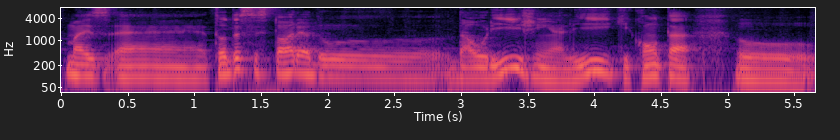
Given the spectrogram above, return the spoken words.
mas é, toda essa história do, da origem ali, que conta o,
